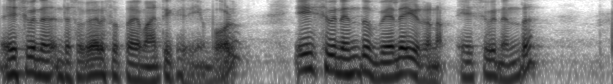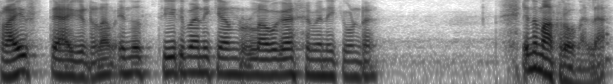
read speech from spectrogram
യേശുവിന്റെ സ്വകാര്യ സ്വത്തായി മാറ്റിക്കഴിയുമ്പോൾ യേശുവിന് എന്ത് വിലയിടണം? യേശുവിന് എന്ത് പ്രൈസ് ടാഗ് ഇടണം എന്ന് തീരുമാനിക്കാനുള്ള അവകാശം എനിക്കുണ്ട്. എന്ന് മാത്രവുമല്ല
